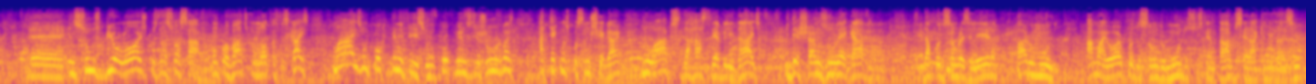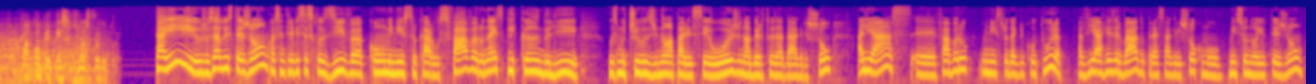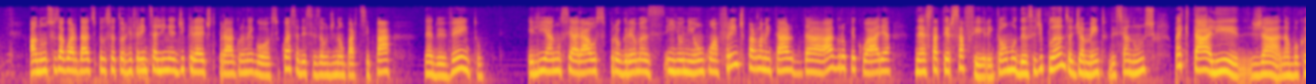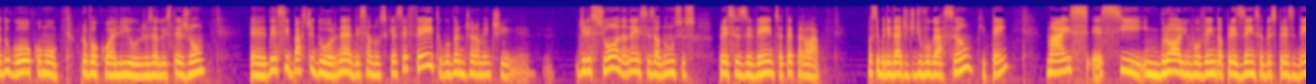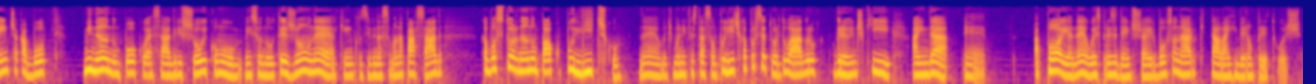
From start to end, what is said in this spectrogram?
é, insumos biológicos na sua safra, comprovados com notas fiscais, mais um pouco de benefício, um pouco menos de juros, mas até que nós possamos chegar no ápice da rastreabilidade e deixarmos um legado da produção brasileira para o mundo. A maior produção do mundo sustentável será aqui no Brasil, com a competência dos nossos produtores. Tá aí o José Luiz Tejon com essa entrevista exclusiva com o ministro Carlos Fávaro, né, explicando ali os motivos de não aparecer hoje na abertura da AgriShow. Aliás, é, Fávaro, ministro da Agricultura, havia reservado para essa AgriShow, como mencionou aí o Tejon, anúncios aguardados pelo setor referentes à linha de crédito para agronegócio. Com essa decisão de não participar né, do evento, ele anunciará os programas em reunião com a Frente Parlamentar da Agropecuária nesta terça-feira. Então, a mudança de planos, adiamento desse anúncio, mas que está ali já na boca do gol, como provocou ali o José Luiz Tejon, é, desse bastidor, né, desse anúncio que ia ser feito. O governo geralmente é, direciona né, esses anúncios para esses eventos, até pela possibilidade de divulgação que tem. Mas esse embrólio envolvendo a presença do ex-presidente acabou minando um pouco essa AgriShow e como mencionou o Tejon, né, aqui inclusive na semana passada, acabou se tornando um palco político, né, de manifestação política por setor do agro grande que ainda é, apoia né, o ex-presidente Jair Bolsonaro, que está lá em Ribeirão Preto hoje.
